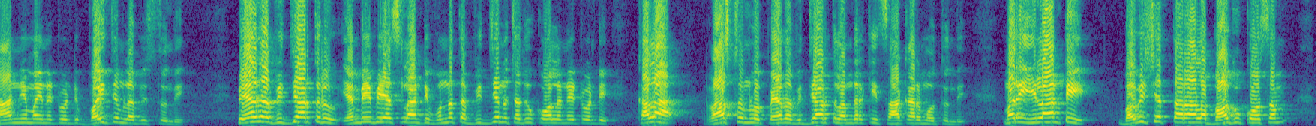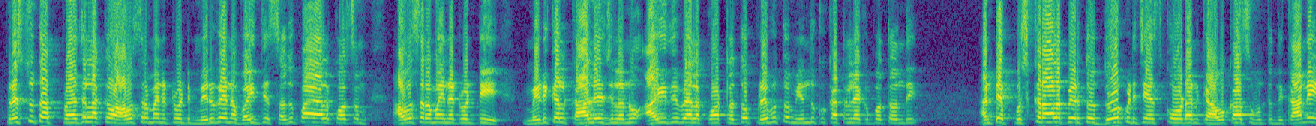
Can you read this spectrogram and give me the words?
నాణ్యమైనటువంటి వైద్యం లభిస్తుంది. పేద విద్యార్థులు ఎంబీబీఎస్ లాంటి ఉన్నత విద్యను చదువుకోవాలనేటువంటి కళ రాష్ట్రంలో పేద విద్యార్థులందరికీ సాకారం అవుతుంది మరి ఇలాంటి భవిష్యత్ తరాల బాగు కోసం ప్రస్తుత ప్రజలకు అవసరమైనటువంటి మెరుగైన వైద్య సదుపాయాల కోసం అవసరమైనటువంటి మెడికల్ కాలేజీలను ఐదు వేల కోట్లతో ప్రభుత్వం ఎందుకు కట్టలేకపోతుంది? అంటే పుష్కరాల పేరుతో దోపిడీ చేసుకోవడానికి అవకాశం ఉంటుంది. కానీ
